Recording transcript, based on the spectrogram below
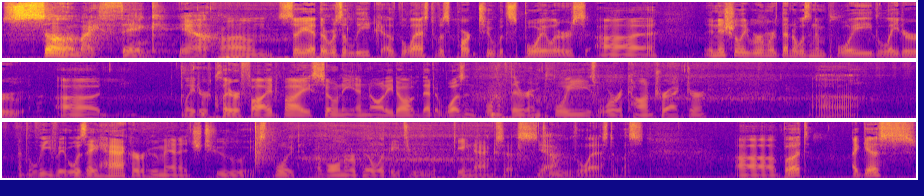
Some, I think. Yeah. Um, so yeah, there was a leak of The Last of Us Part Two with spoilers. Uh, initially rumored that it was an employee, later, uh, later clarified by Sony and Naughty Dog that it wasn't one of their employees or a contractor. Uh, I believe it was a hacker who managed to exploit a vulnerability to gain access Yeah. to The Last of Us. Uh, but I guess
